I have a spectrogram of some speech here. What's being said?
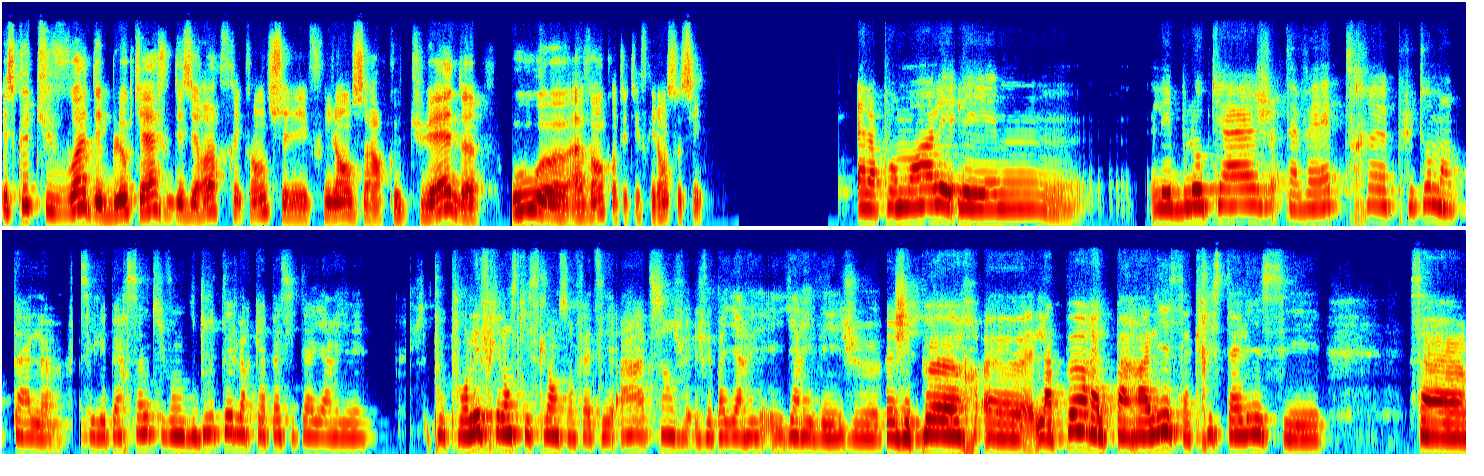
est-ce que tu vois des blocages ou des erreurs fréquentes chez les freelances alors que tu aides ou euh, avant quand tu étais freelance aussi? Alors pour moi, les, les, blocages, ça va être plutôt mental. C'est les personnes qui vont douter de leur capacité à y arriver. Pour, pour les freelances qui se lancent, en fait, c'est Ah, tiens, je ne vais, vais pas y, arriver. J'ai peur. Euh, la peur, elle paralyse, ça cristallise. Ça,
